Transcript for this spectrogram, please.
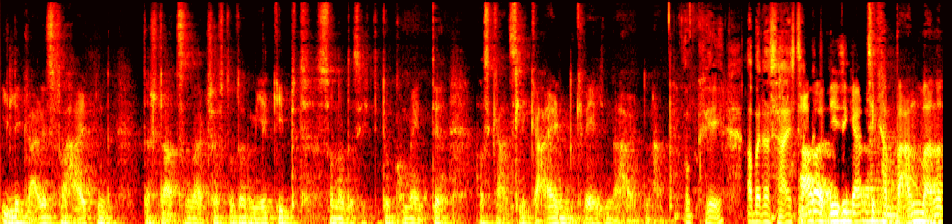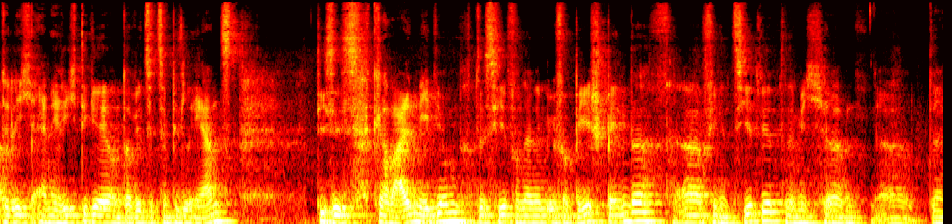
illegales Verhalten der Staatsanwaltschaft oder mir gibt, sondern dass ich die Dokumente aus ganz legalen Quellen erhalten habe. Okay, aber das heißt. Aber diese ganze Kampagne war natürlich eine richtige, und da wird es jetzt ein bisschen ernst, dieses Krawallmedium, das hier von einem ÖVP-Spender äh, finanziert wird, nämlich ähm, äh, der,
